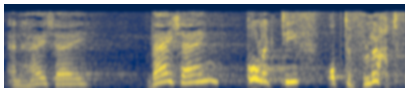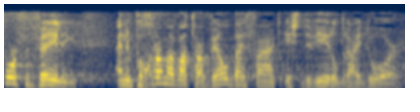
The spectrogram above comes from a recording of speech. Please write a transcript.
En hij zei, wij zijn collectief op de vlucht voor verveling. En een programma wat daar wel bij vaart is De Wereld Draait Door.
